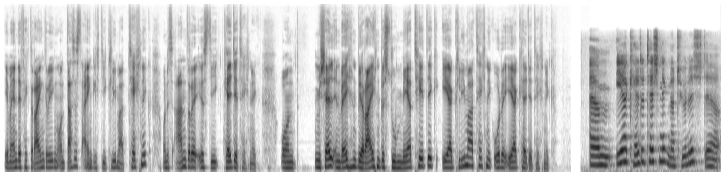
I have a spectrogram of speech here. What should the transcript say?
im Endeffekt reinkriegen und das ist eigentlich die Klimatechnik und das andere ist die Kältetechnik. Und Michelle, in welchen Bereichen bist du mehr tätig? Eher Klimatechnik oder eher Kältetechnik? Ähm, eher Kältetechnik natürlich. Der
